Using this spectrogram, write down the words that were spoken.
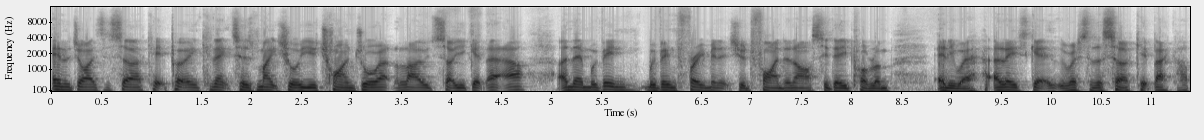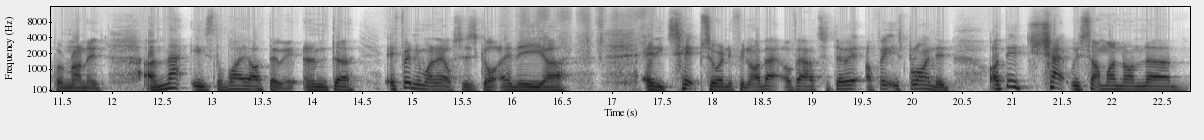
energize the circuit, put in connectors, make sure you try and draw out the load so you get that out. And then within within three minutes, you'd find an RCD problem anywhere. At least get the rest of the circuit back up and running. And that is the way I do it. And uh, if anyone else has got any uh, any tips or anything like that of how to do it, I think it's blinding. I did chat with someone on. Um,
